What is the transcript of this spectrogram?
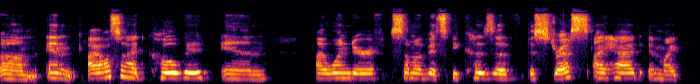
um, and I also had COVID, and I wonder if some of it's because of the stress I had in my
